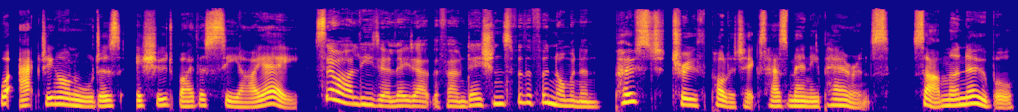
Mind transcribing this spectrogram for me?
were acting on orders issued by the CIA. So our leader laid out the foundations for the phenomenon. Post truth politics has many parents. Some are noble.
